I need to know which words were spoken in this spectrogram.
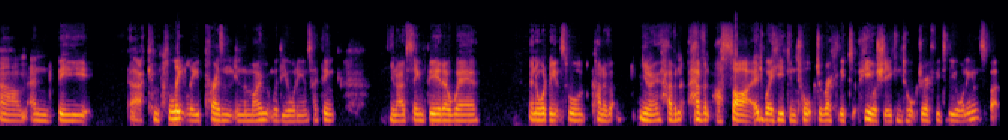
um, and be uh, completely present in the moment with the audience. I think, you know, I've seen theatre where an audience will kind of, you know, have an have an aside where he can talk directly to he or she can talk directly to the audience, but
